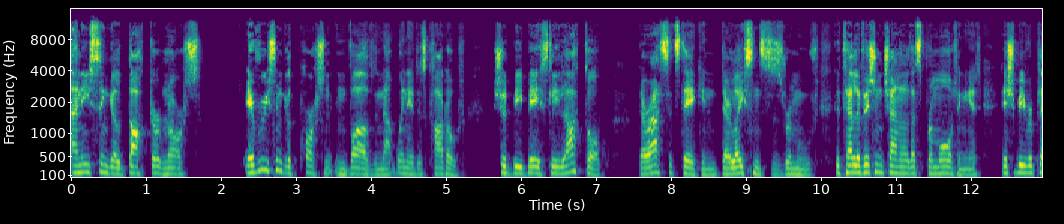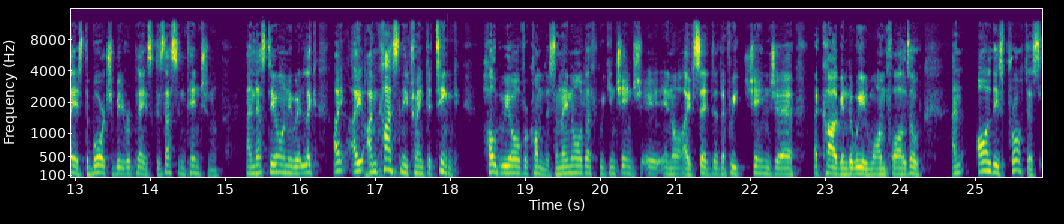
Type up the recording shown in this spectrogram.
any single doctor, nurse, every single person involved in that when it is caught out should be basically locked up their assets taken, their licenses removed, the television channel that's promoting it, they should be replaced. The board should be replaced because that's intentional. And that's the only way. Like I, I, I'm constantly trying to think, how do we overcome this? And I know that we can change. Eh, you know, I've said that if we change a, a cog in the wheel, one falls out. And all these protests,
